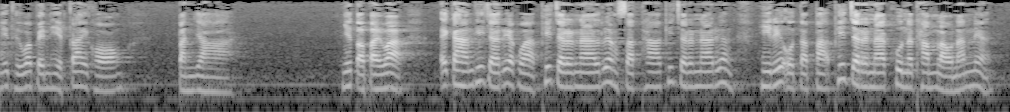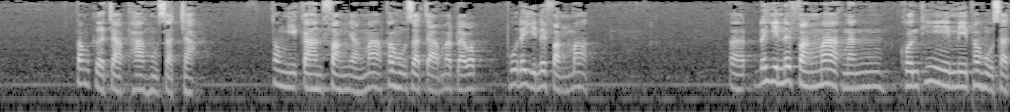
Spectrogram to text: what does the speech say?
นี่ถือว่าเป็นเหตุใกล้ของปัญญานี่ต่อไปว่า ไอการที่จะเรียกว่าพิจารณาเรื่องศรัทธา พิจารณาเรื่องฮิริโอตปะ พิจารณาคุณธรรมเหล่านั้นเนี่ยต้องเกิดจากพาหุสัจจะ ต้องมีการฟังอย่างมากพาหุสัจจะมันแปลว่าผู้ได้ยินได้ฟังมากได้ยินได้ฟังมากนั้น คนที่มีพหูสัจ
